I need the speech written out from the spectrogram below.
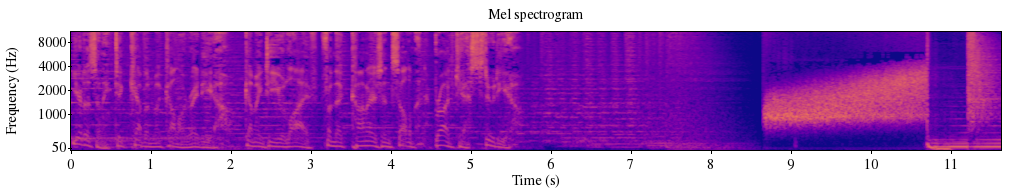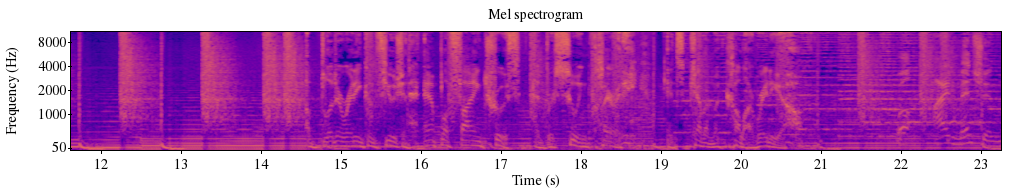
You're listening to Kevin McCullough Radio, coming to you live from the Connors and Sullivan Broadcast Studio. Obliterating confusion, amplifying truth, and pursuing clarity. It's Kevin McCullough Radio. Well, I mentioned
